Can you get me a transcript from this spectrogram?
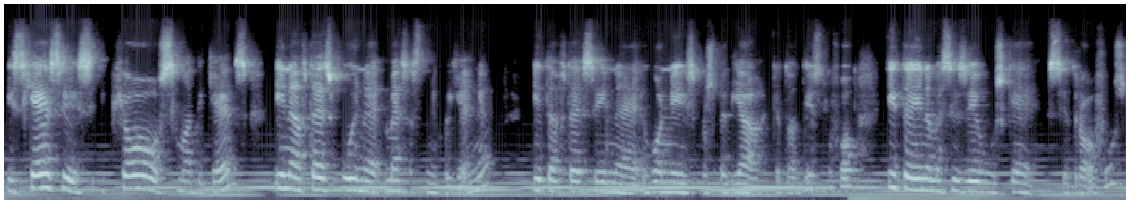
οι σχέσεις οι πιο σημαντικές είναι αυτές που είναι μέσα στην οικογένεια, είτε αυτές είναι γονείς προς παιδιά και το αντίστροφο, είτε είναι με συζύγους και συντρόφους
